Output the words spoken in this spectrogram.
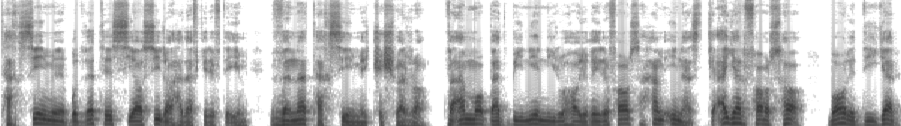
تقسیم قدرت سیاسی را هدف گرفته ایم و نه تقسیم کشور را. و اما بدبینی نیروهای غیر فارس هم این است که اگر فارس ها بار دیگر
